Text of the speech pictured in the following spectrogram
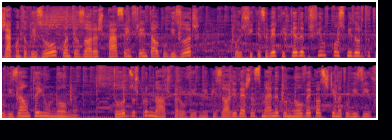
Já contabilizou quantas horas passa em frente ao televisor? Pois fica a saber que cada perfil de consumidor de televisão tem um nome. Todos os pormenores para ouvir no episódio desta semana do novo ecossistema televisivo,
